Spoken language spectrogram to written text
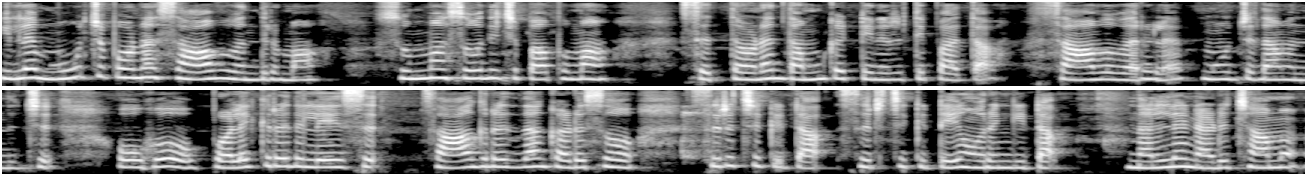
இல்லை மூச்சு போனால் சாவு வந்துடுமா சும்மா சோதிச்சு பார்ப்போமா செத்தவுடன் தம் கட்டி நிறுத்தி பார்த்தா. சாவு வரல. மூச்சு தான் வந்துச்சு. ஓஹோ பொழைக்கிறது லேசு. சாகிறது தான் கடைசோ. சிரிச்சுக்கிட்டா. சிரிச்சுக்கிட்டே உறங்கிட்டா. நல்ல நடுச்சாமம்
